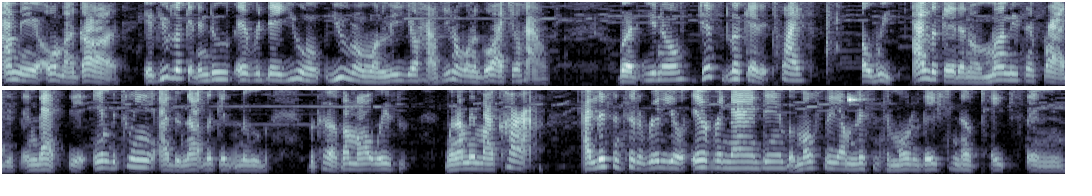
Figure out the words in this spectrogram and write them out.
I mean, oh my God, if you look at the news every day, you don't you don't want to leave your house. You don't want to go out your house. But you know, just look at it twice a week. I look at it on Mondays and Fridays, and that's it. In between, I do not look at the news because I'm always when I'm in my car. I listen to the radio every now and then, but mostly I'm listening to motivational tapes and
